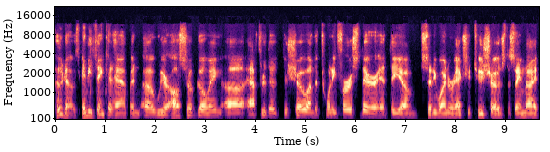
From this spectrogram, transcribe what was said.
who knows? Anything could happen. Uh, we are also going uh, after the, the show on the 21st there at the um, City Winery, actually, two shows the same night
